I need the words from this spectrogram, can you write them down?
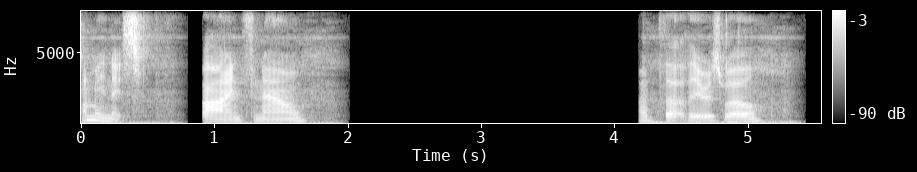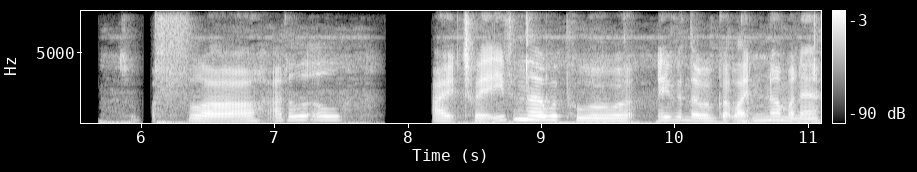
I mean, it's fine for now. Add that there as well. So a floor. Add a little height to it. Even though we're poor, even though we've got like no money,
